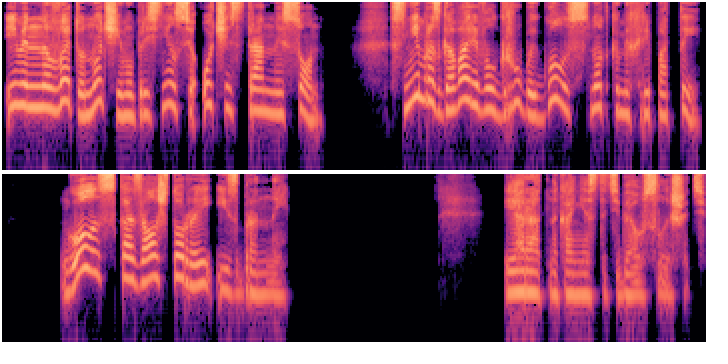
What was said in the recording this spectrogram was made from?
Именно в эту ночь ему приснился очень странный сон. С ним разговаривал грубый голос с нотками хрипоты. Голос сказал, что Рэй избранный. «Я рад наконец-то тебя услышать»,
